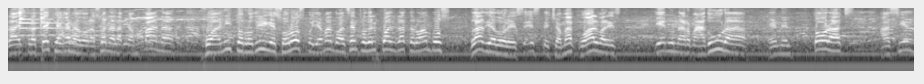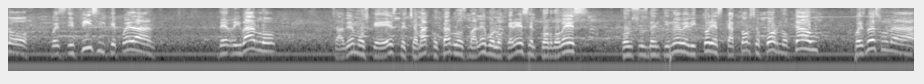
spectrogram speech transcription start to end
la estrategia ganadora. Suena la campana, Juanito Rodríguez Orozco llamando al centro del cuadrilátero ambos gladiadores. Este chamaco Álvarez tiene una armadura en el tórax, haciendo pues difícil que puedan derribarlo. Sabemos que este chamaco Carlos Malévolo Jerez, el cordobés, con sus 29 victorias, 14 por nocaut, pues no es una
